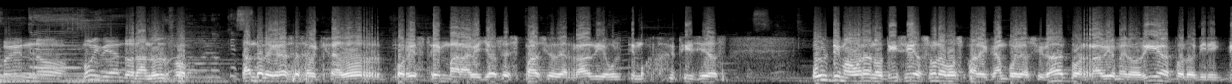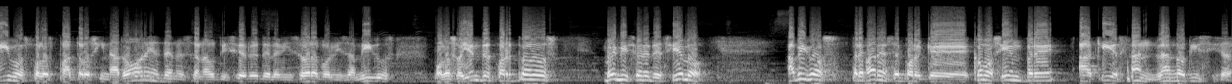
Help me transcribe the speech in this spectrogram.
Bueno, muy bien, don Anulfo. dándole gracias al Creador por este maravilloso espacio de radio, Último Noticias. Última hora noticias, una voz para el campo y la ciudad, por Radio Melodía, por los directivos, por los patrocinadores de nuestro noticiero y de la emisora, por mis amigos, por los oyentes, por todos. Bendiciones del cielo. Amigos, prepárense porque, como siempre, aquí están las noticias.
